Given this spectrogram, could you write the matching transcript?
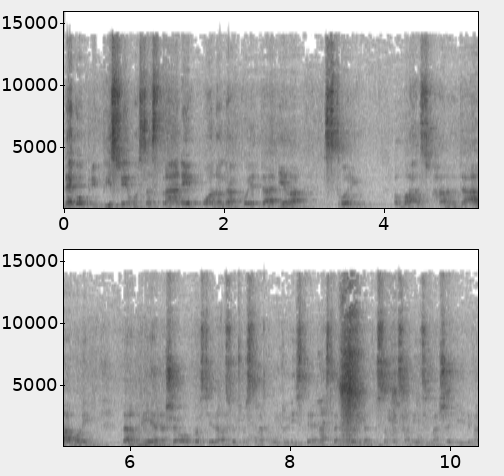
nego pripisujemo sa strane onoga koje ta dijela stvorio. Allah subhanahu wa ta'ala molim da nam vije naše oprosti, da nas učvrsti na putu istine, nastane da sa poslanicima, šedidima,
